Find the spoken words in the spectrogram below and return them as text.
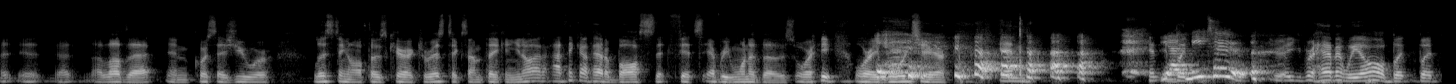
It, I love that. And of course, as you were listing off those characteristics, I'm thinking, you know, I, I, think I've had a boss that fits every one of those, or a or a board chair. And, and yeah, but, me too. Haven't we all? But but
